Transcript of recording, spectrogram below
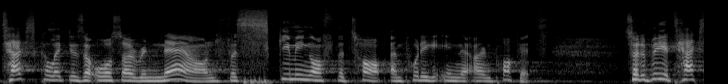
Tax collectors are also renowned for skimming off the top and putting it in their own pockets. So, to be a tax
